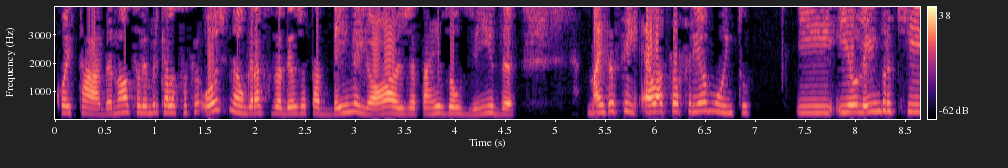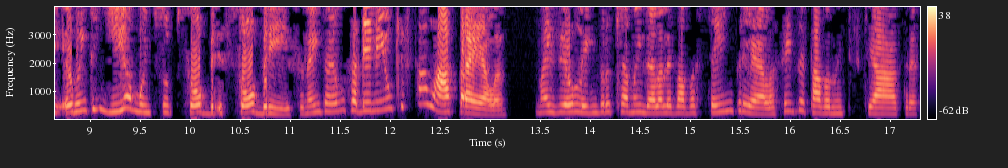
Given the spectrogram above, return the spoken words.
coitada. Nossa, eu lembro que ela sofreu. Hoje não, graças a Deus já tá bem melhor, já tá resolvida. Mas assim, ela sofria muito. E, e, eu lembro que eu não entendia muito sobre, sobre isso, né? Então eu não sabia nem o que falar para ela. Mas eu lembro que a mãe dela levava sempre ela, sempre estava no psiquiatra,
